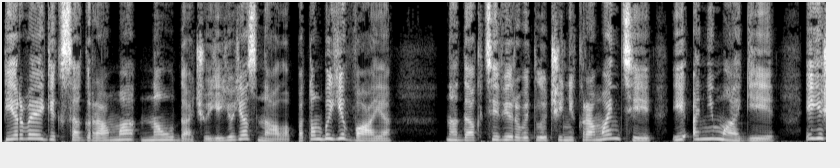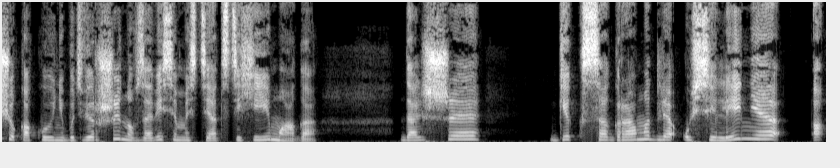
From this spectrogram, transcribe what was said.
Первая гексограмма на удачу, ее я знала. Потом боевая. Надо активировать лучи некромантии и анимагии, и еще какую-нибудь вершину в зависимости от стихии мага. Дальше гексограмма для усиления а,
